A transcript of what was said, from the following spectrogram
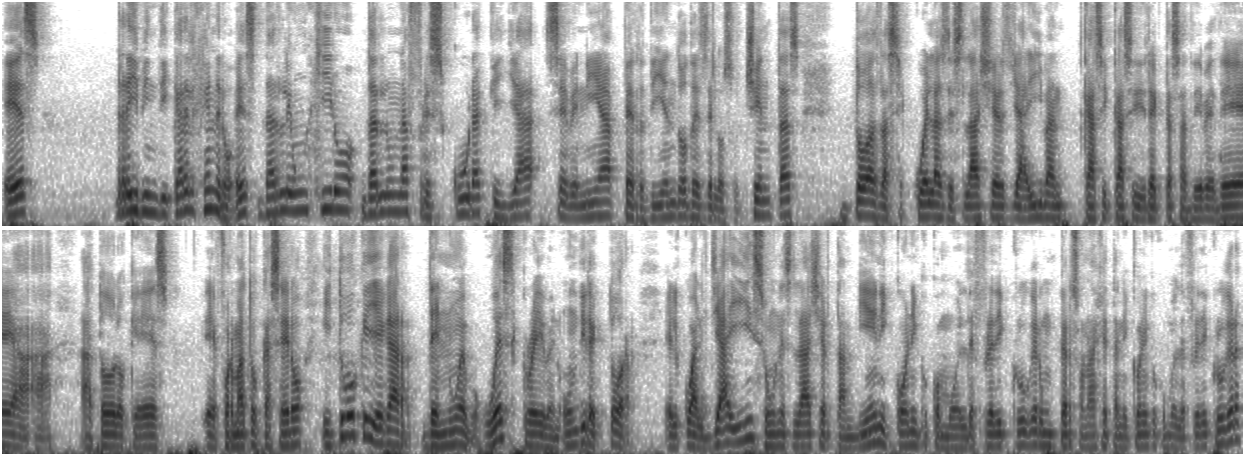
Es reivindicar el género, es darle un giro, darle una frescura que ya se venía perdiendo desde los ochentas. Todas las secuelas de slashers ya iban casi casi directas a DVD, a, a, todo lo que es eh, formato casero. Y tuvo que llegar de nuevo Wes Craven, un director, el cual ya hizo un slasher también icónico como el de Freddy Krueger, un personaje tan icónico como el de Freddy Krueger,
